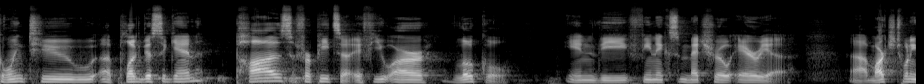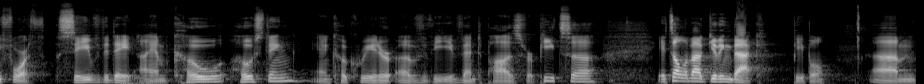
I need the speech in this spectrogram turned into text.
Going to uh, plug this again. Pause for pizza. If you are local in the Phoenix metro area, uh, March 24th, save the date. I am co hosting and co creator of the event Pause for Pizza. It's all about giving back, people. Um,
